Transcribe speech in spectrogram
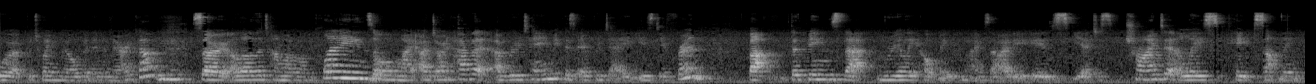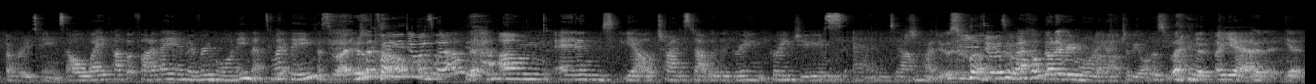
work between Melbourne and America. Mhm. So a lot of the time I'm on planes or my I don't have a, a routine because every day is different. But the things that really help me with my anxiety is yeah, just trying to at least keep something a routine. So I'll wake up at 5 a.m. every morning. That's my Yeah, thing. That's right. That's what you do as well. Yeah. Um, and yeah, I'll try to start with a green green juice and um, I do as well. do as well. Not every morning, I have to be honest, but, but Oh, yeah. yeah,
